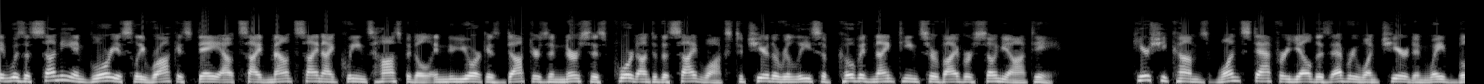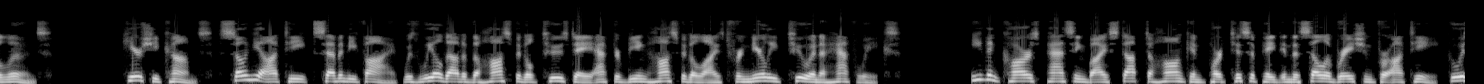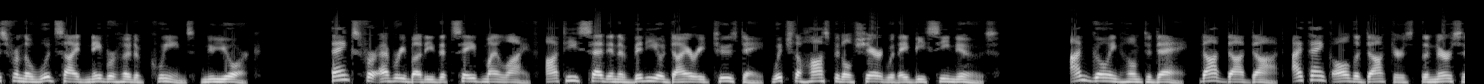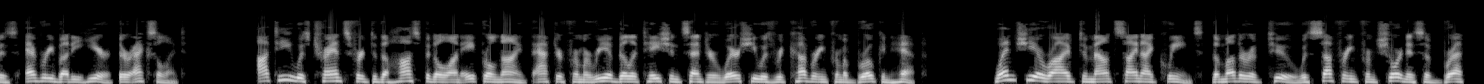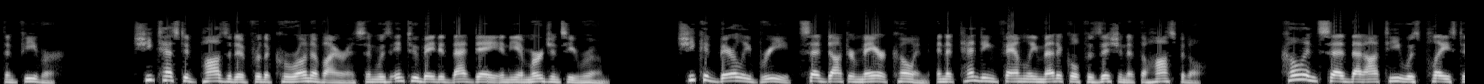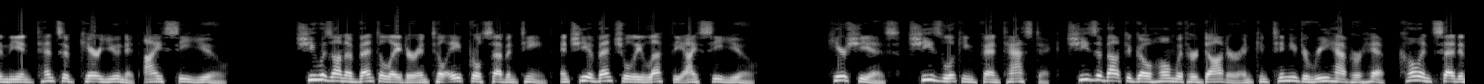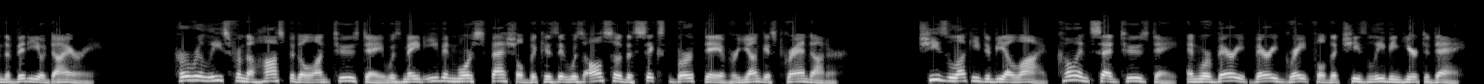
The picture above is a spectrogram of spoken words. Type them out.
It was a sunny and gloriously raucous day outside Mount Sinai Queens Hospital in New York as doctors and nurses poured onto the sidewalks to cheer the release of COVID-19 survivor Sonia Ati. Here she comes, one staffer yelled as everyone cheered and waved balloons. Here she comes. Sonia Ati, 75, was wheeled out of the hospital Tuesday after being hospitalized for nearly two and a half weeks. Even cars passing by stopped to honk and participate in the celebration for Ati, who is from the Woodside neighborhood of Queens, New York. Thanks for everybody that saved my life, Ati said in a video diary Tuesday, which the hospital shared with ABC News. I'm going home today. Dot dot dot. I thank all the doctors, the nurses, everybody here, they're excellent. Ati was transferred to the hospital on April 9 after from a rehabilitation center where she was recovering from a broken hip. When she arrived to Mount Sinai Queens, the mother of two was suffering from shortness of breath and fever. She tested positive for the coronavirus and was intubated that day in the emergency room. She could barely breathe, said Dr. Meir Cohen, an attending family medical physician at the hospital. Cohen said that Ati was placed in the intensive care unit ICU. She was on a ventilator until April 17, and she eventually left the ICU. Here she is. She's looking fantastic. She's about to go home with her daughter and continue to rehab her hip, Cohen said in the video diary. Her release from the hospital on Tuesday was made even more special because it was also the sixth birthday of her youngest granddaughter. She's lucky to be alive, Cohen said Tuesday, and we're very, very grateful that she's leaving here today.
